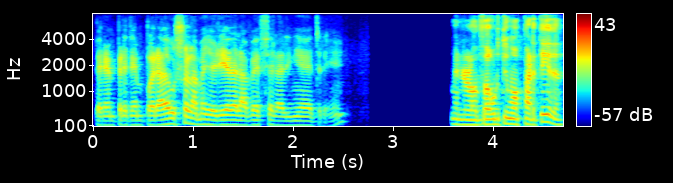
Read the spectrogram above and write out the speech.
Pero en pretemporada uso la mayoría de las veces la línea de tres. ¿eh? Menos los dos últimos partidos.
